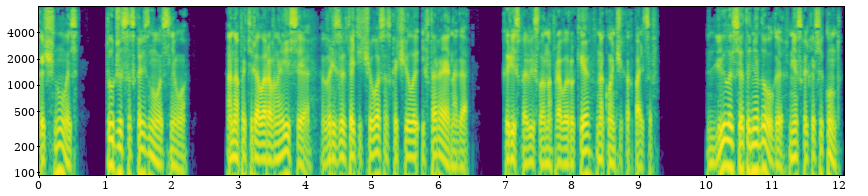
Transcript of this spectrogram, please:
качнулась, тут же соскользнула с него. Она потеряла равновесие, в результате чего соскочила и вторая нога. Крис повисла на правой руке, на кончиках пальцев. Длилось это недолго, несколько секунд.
